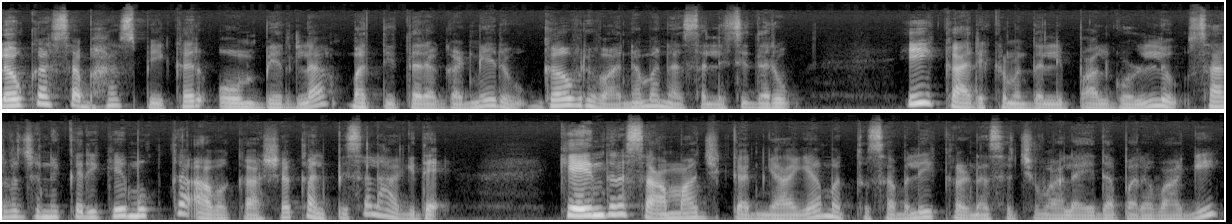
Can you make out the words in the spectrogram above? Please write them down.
ಲೋಕಸಭಾ ಸ್ಪೀಕರ್ ಓಂ ಬಿರ್ಲಾ ಮತ್ತಿತರ ಗಣ್ಯರು ಗೌರವ ನಮನ ಸಲ್ಲಿಸಿದರು. ಈ ಕಾರ್ಯಕ್ರಮದಲ್ಲಿ ಪಾಲ್ಗೊಳ್ಳಲು ಸಾರ್ವಜನಿಕರಿಗೆ ಮುಕ್ತ ಅವಕಾಶ ಕಲ್ಪಿಸಲಾಗಿದೆ. ಕೇಂದ್ರ ಸಾಮಾಜಿಕ ನ್ಯಾಯ ಮತ್ತು ಸಬಲೀಕರಣ ಸಚಿವಾಲಯದ ಪರವಾಗಿ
